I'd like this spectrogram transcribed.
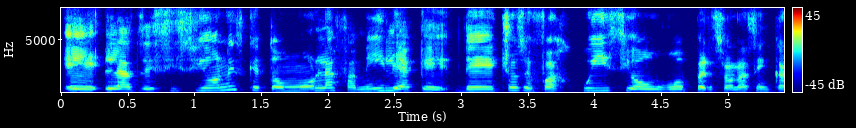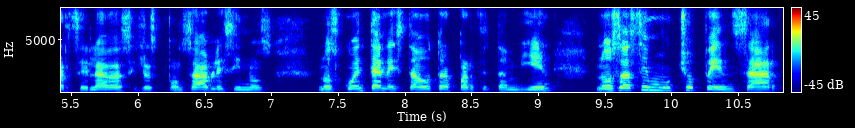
eh, las decisiones que tomó la familia, que de hecho se fue a juicio, hubo personas encarceladas y responsables y nos, nos cuentan esta otra parte también, nos hace mucho pensar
